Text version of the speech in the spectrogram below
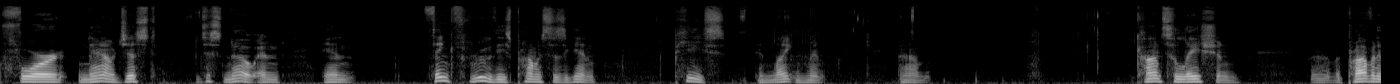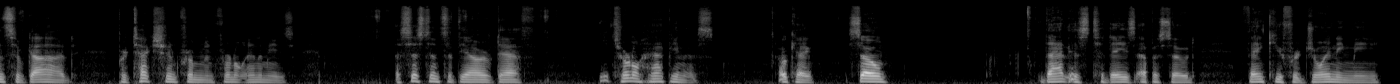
for now, just just know and and think through these promises again: peace, enlightenment, um, consolation, uh, the providence of God, protection from infernal enemies, assistance at the hour of death, eternal happiness. Okay, so that is today's episode. Thank you for joining me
